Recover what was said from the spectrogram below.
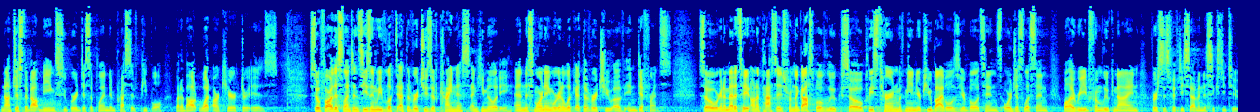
not just about being super disciplined, impressive people, but about what our character is. So far this Lenten season, we've looked at the virtues of kindness and humility. And this morning, we're going to look at the virtue of indifference. So we're going to meditate on a passage from the Gospel of Luke. So please turn with me in your Pew Bibles, your bulletins, or just listen while I read from Luke 9, verses 57 to 62.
